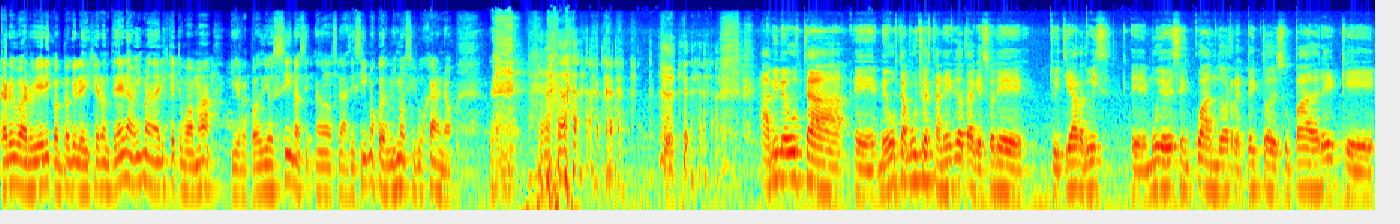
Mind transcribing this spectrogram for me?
Carmen, Barbieri contó que le dijeron, ¿tenés la misma nariz que tu mamá? Y respondió, sí, nos, nos las hicimos con el mismo cirujano. A mí me gusta, eh, me gusta mucho esta anécdota que suele tuitear Luis eh, muy de vez en cuando respecto de su padre, que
